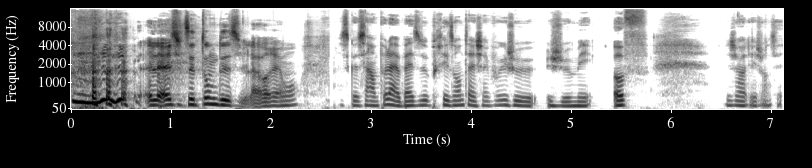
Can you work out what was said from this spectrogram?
Là, tu te tombes dessus, là, vraiment. Parce que c'est un peu la base de présente à chaque fois que je, je mets off. Genre, les gens disent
